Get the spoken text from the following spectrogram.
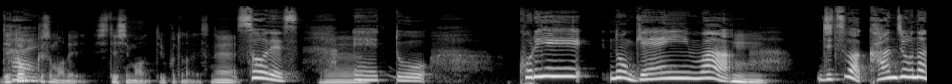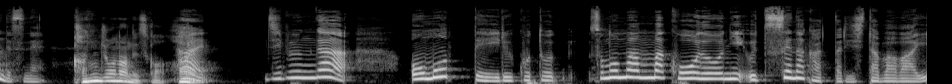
デトックスまでしてしまうっていうことなんですね。そうです。えーっと、これの原因は、うんうん。実は感情なんですね。感情なんですか？はい。。自分が思っていること、そのまんま行動に移せなかったりした場合、はい。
